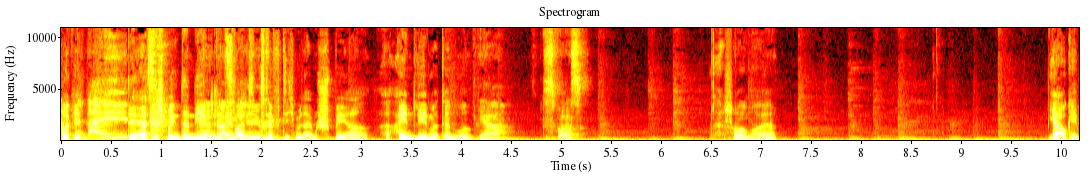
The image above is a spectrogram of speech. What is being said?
Okay. Nein. Der erste springt daneben, der, der zweite Leben. trifft dich mit einem Speer. Äh, ein Leben hat er nur. Ja, das war's. Schauen wir mal. Ja, okay.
